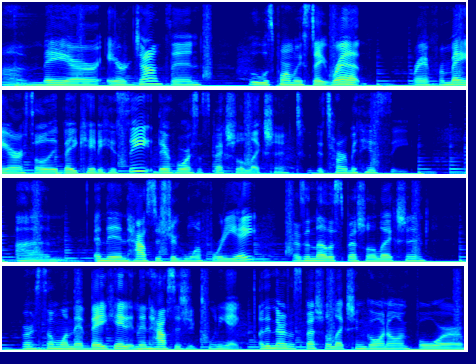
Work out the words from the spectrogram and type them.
um, Mayor Eric Johnson, who was formerly state rep, ran for mayor, so they vacated his seat. Therefore, it's a special election to determine his seat. Um, and then House District 148, there's another special election for someone that vacated, and then House District 28. And then there's a special election going on for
